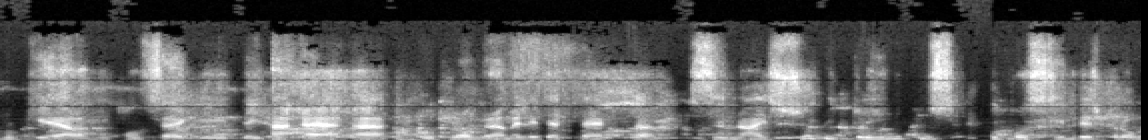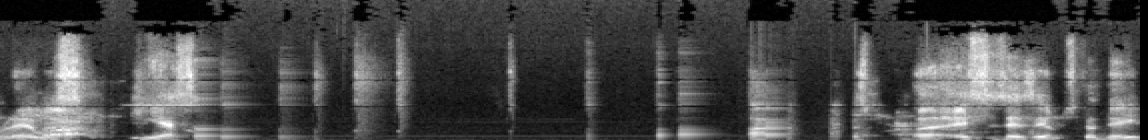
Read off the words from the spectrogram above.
porque ela não consegue deitar. É, é, o programa ele detecta sinais subclínicos e possíveis problemas que essa esses exemplos que eu dei,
